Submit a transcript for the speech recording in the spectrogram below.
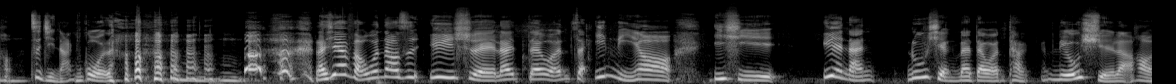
好自己难过的。嗯，来，现在访问到是玉水来台湾在印尼哦，一起越南。路线来台湾他留学了哈，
